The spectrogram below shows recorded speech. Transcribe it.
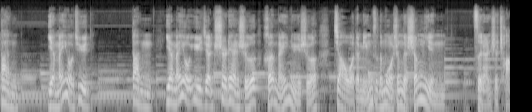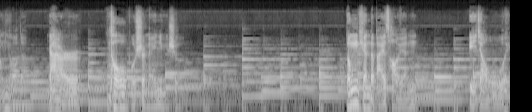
但，也没有遇，但也没有遇见赤练蛇和美女蛇叫我的名字的陌生的声音，自然是常有的。然而，都不是美女蛇。冬天的百草园比较无味，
